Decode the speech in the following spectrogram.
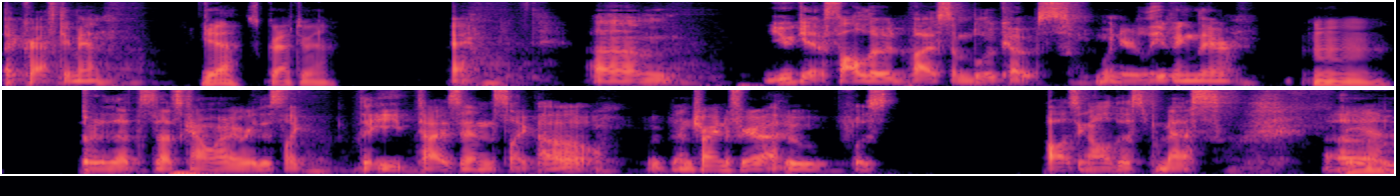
that crafty man, Yeah, it's crafty man. Um, you get followed by some blue coats when you're leaving there. Mm. So that's that's kind of where this like the heat ties in. It's like, oh, we've been trying to figure out who was causing all this mess. Um, Yeah.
